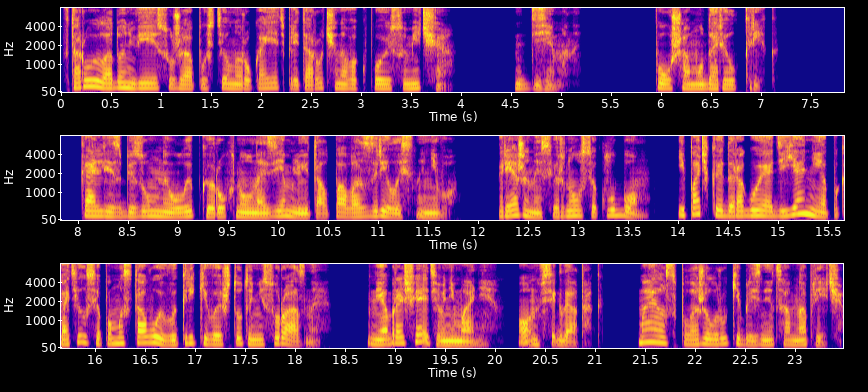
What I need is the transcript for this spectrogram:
Вторую ладонь Веес уже опустил на рукоять притороченного к поясу меча. Демоны. По ушам ударил крик. Калли с безумной улыбкой рухнул на землю, и толпа воззрилась на него. Ряженый свернулся клубом, и, пачкая дорогое одеяние, покатился по мостовой, выкрикивая что-то несуразное. «Не обращайте внимания, он всегда так». Майлз положил руки близнецам на плечи.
